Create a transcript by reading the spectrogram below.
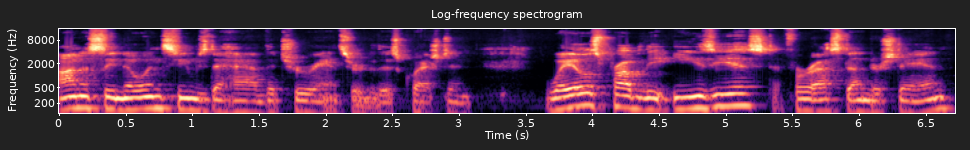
honestly, no one seems to have the true answer to this question. Whales probably the easiest for us to understand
